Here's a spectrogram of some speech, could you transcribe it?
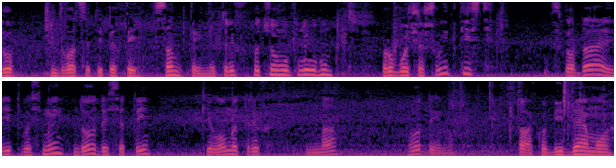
до 25 см по цьому плугу. Робоча швидкість складає від 8 до 10 км на годину. Так, обійдемо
